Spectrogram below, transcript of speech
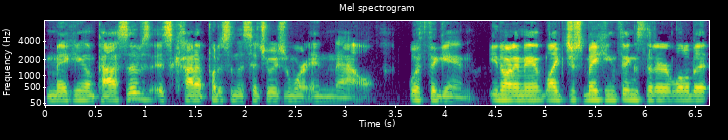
making them passives. It's kind of put us in the situation we're in now with the game. You know what I mean? Like just making things that are a little bit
